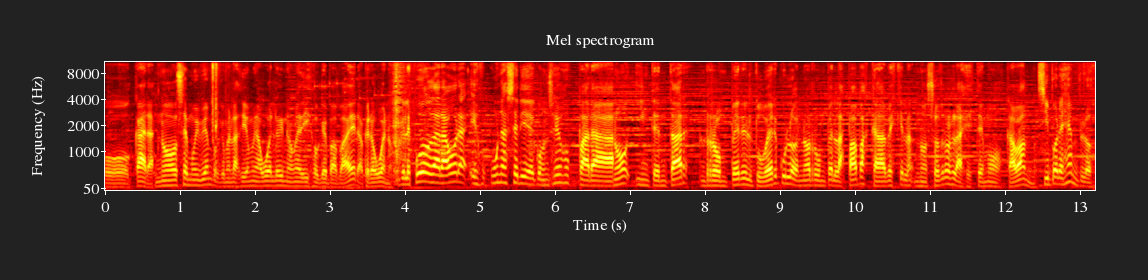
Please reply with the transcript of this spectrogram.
o cara. No sé muy bien porque me las dio mi abuelo y no me dijo qué papa era. Pero bueno, lo que les puedo dar ahora es una serie de consejos para no intentar romper el tubérculo, no romper las papas cada vez que nosotros las estemos cavando. Si por ejemplo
